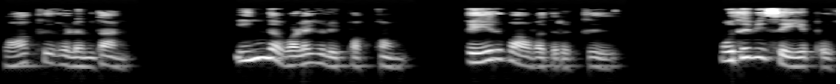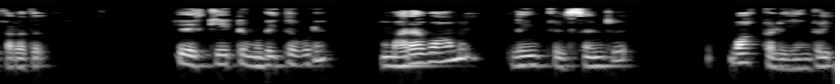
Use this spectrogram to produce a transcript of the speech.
வாக்குகளும் தான் இந்த வலையொலி பக்கம் தேர்வாவதற்கு உதவி செய்ய போகிறது. இதை கேட்டு முடித்தவுடன் மறவாமல் லிங்கில் சென்று வாக்களியுங்கள்.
